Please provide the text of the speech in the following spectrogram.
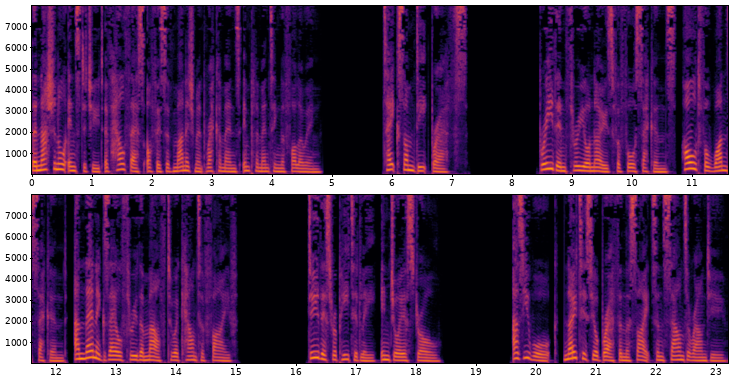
The National Institute of Health's Office of Management recommends implementing the following. Take some deep breaths. Breathe in through your nose for 4 seconds, hold for 1 second, and then exhale through the mouth to a count of 5. Do this repeatedly, enjoy a stroll. As you walk, notice your breath and the sights and sounds around you.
